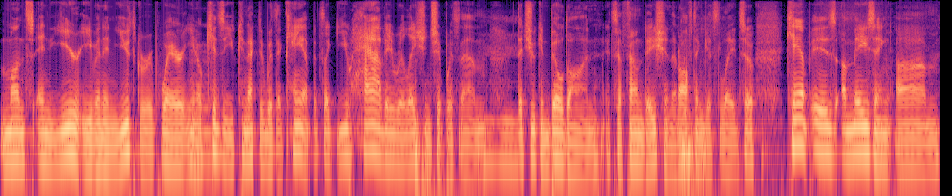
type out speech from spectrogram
months and year, even in youth group, where you know Mm-hmm. kids that you connected with at camp. It's like you have a relationship with them Mm-hmm. that you can build on. It's a foundation that often gets laid. So, camp is amazing. Um,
